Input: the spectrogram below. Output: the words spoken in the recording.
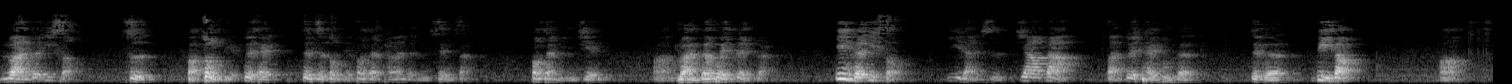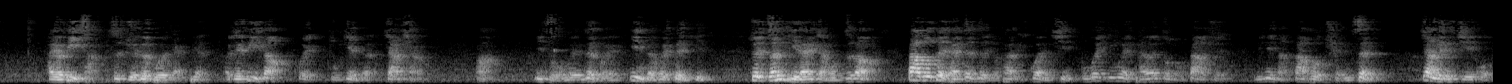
软的一手是把重点对台政策重点放在台湾人民身上，放在民间啊，软的会更软，硬的一手依然是加大反对台独的这个力道。还有立场是绝对不会改变，而且力道会逐渐的加强啊。因此，我们认为硬的会更硬。所以整体来讲，我们知道大陆对台政策有它的一贯性，不会因为台湾总统大选民进党大获全胜这样的一个结果，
